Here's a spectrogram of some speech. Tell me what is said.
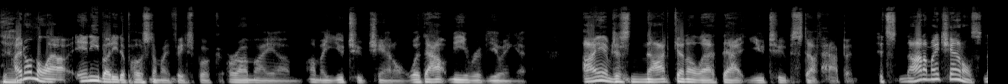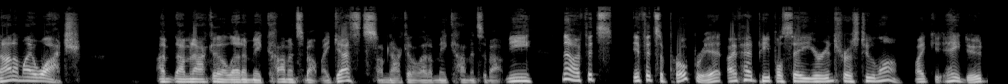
Yeah. i don't allow anybody to post on my facebook or on my um on my youtube channel without me reviewing it i am just not going to let that youtube stuff happen it's not on my channels not on my watch I'm, I'm not going to let them make comments about my guests. I'm not going to let them make comments about me. No, if it's if it's appropriate, I've had people say your intro's too long. Like, hey, dude,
